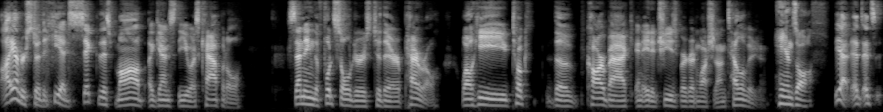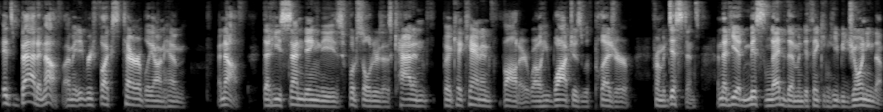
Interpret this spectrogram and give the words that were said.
I understood that he had sicked this mob against the US Capitol, sending the foot soldiers to their peril, while he took the car back and ate a cheeseburger and watched it on television. Hands off. Yeah, it, it's it's bad enough. I mean, it reflects terribly on him enough that he's sending these foot soldiers as cannon cannon fodder while he watches with pleasure from a distance, and that he had misled them into thinking he'd be joining them,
